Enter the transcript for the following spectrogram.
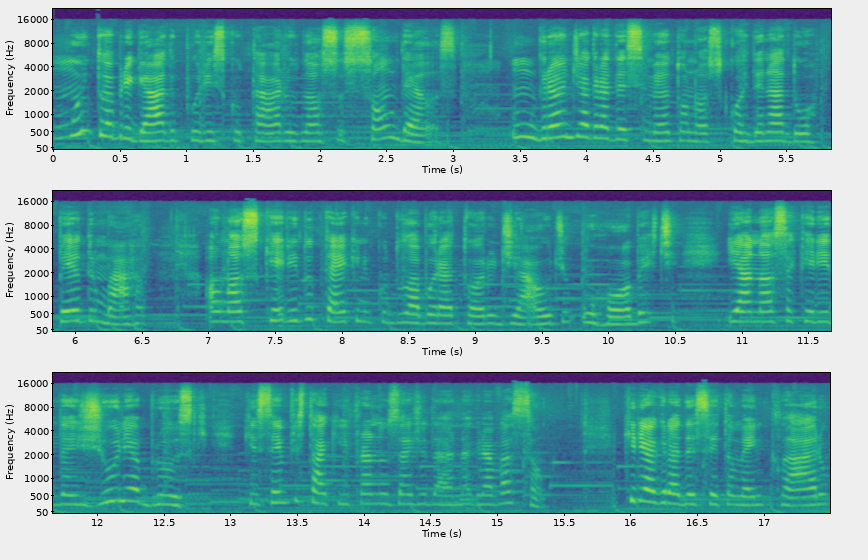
Muito obrigado por escutar o nosso som delas. Um grande agradecimento ao nosso coordenador Pedro Marra, ao nosso querido técnico do laboratório de áudio, o Robert, e à nossa querida Júlia Bruschi, que sempre está aqui para nos ajudar na gravação. Queria agradecer também, claro,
